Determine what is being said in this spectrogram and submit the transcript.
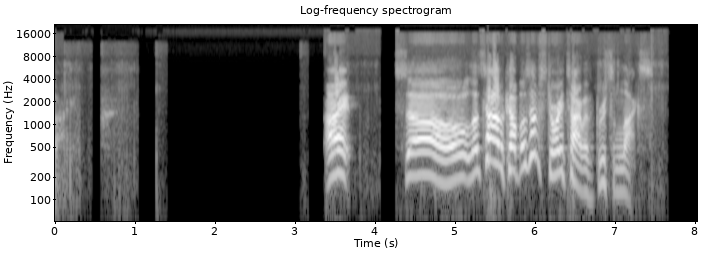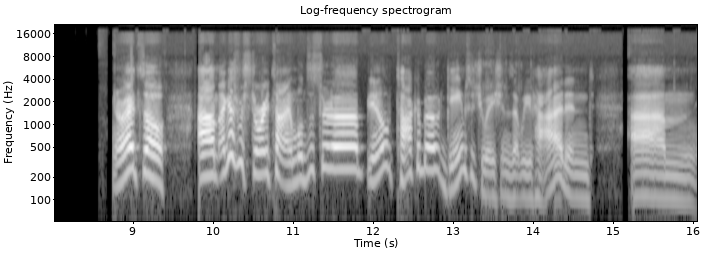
Sorry. All right, so let's have a couple. Let's have story time with Bruce and Lux. All right, so um, I guess for story time, we'll just sort of you know talk about game situations that we've had and um,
